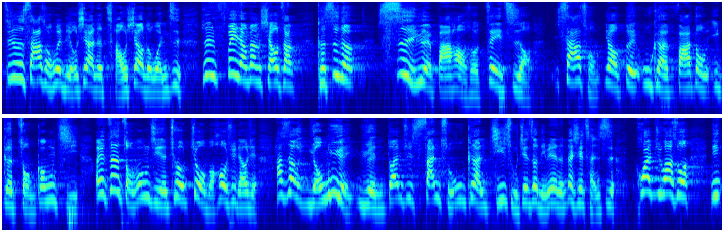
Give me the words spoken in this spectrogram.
这就是杀虫会留下来的嘲笑的文字，所以非常非常嚣张。可是呢，四月八号的时候，这一次哦。沙虫要对乌克兰发动一个总攻击，而且这个总攻击呢，就就我们后续了解，它是要永远远端去删除乌克兰基础建设里面的那些城市。换句话说，你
